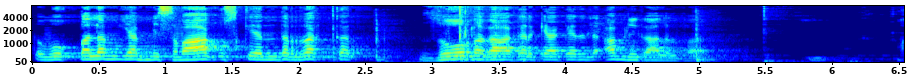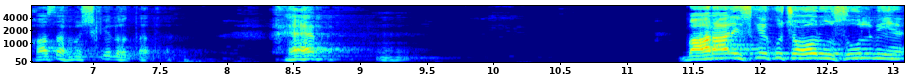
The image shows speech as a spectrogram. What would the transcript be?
تو وہ قلم یا مسواک اس کے اندر رکھ کر زور لگا کر کیا کہتے تھے، اب نکال الفاظ۔ خاصا مشکل ہوتا تھا۔ خیر۔ بہرحال اس کے کچھ اور اصول بھی ہیں۔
